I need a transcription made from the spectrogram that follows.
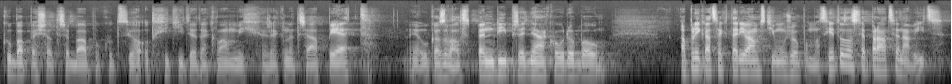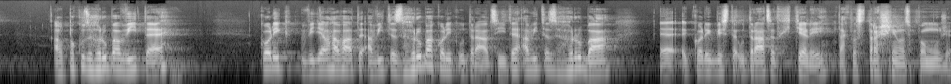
Kuba Peša třeba, pokud si ho odchytíte, tak vám jich řekne třeba pět. Mě ukazoval Spendy před nějakou dobou. Aplikace, které vám s tím můžou pomoct. Je to zase práce navíc, ale pokud zhruba víte, kolik vyděláváte a víte zhruba, kolik utrácíte a víte zhruba, eh, kolik byste utrácet chtěli, tak to strašně moc pomůže.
